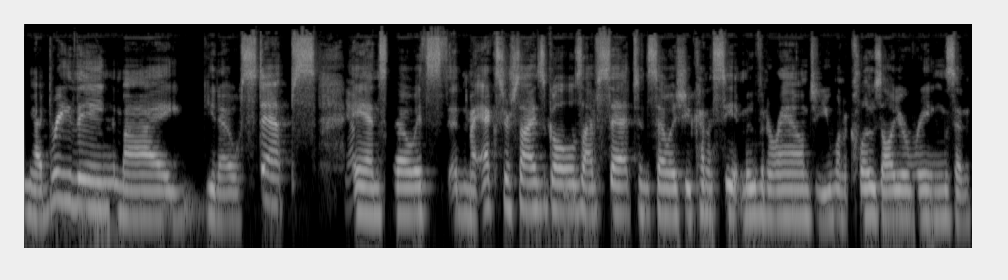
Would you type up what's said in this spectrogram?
my breathing, my, you know, steps, Yep. and so it's and my exercise goals I've set, and so as you kinda see it moving around, you wanna close all your rings, and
